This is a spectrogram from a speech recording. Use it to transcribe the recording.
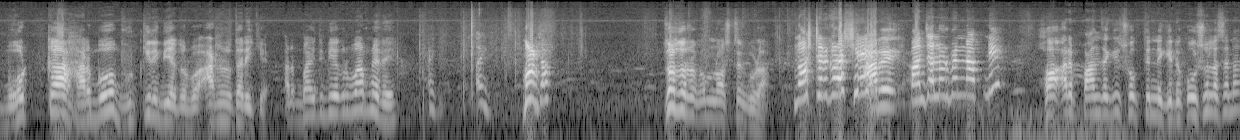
ভোটকা হারবো ভুটকিরে বিয়ে করব আঠারো তারিখে। আর ভাই তো বিয়ে করব আপনারে? যত রকম নষ্টের গোড়া। নষ্টের করা শেষ। আরে- পাঞ্জা লড়বেন না আপনি? হ আরে পাঞ্জা কি শক্তির নাকি? এটা কৌশল আছে না?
